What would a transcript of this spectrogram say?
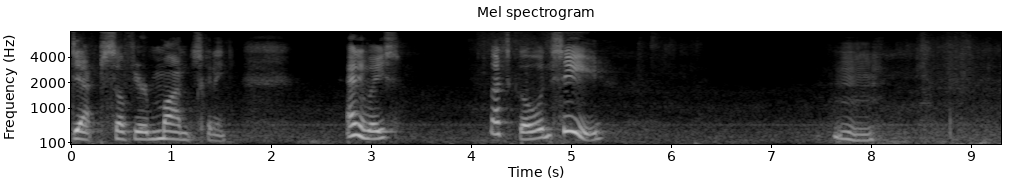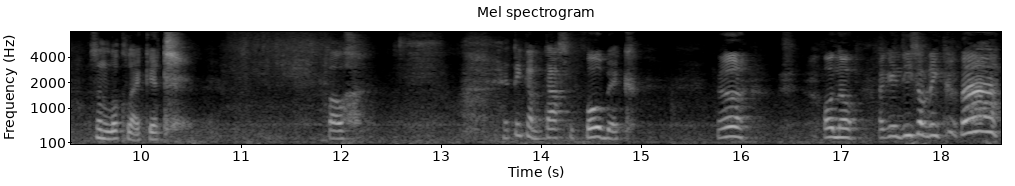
depths of your mind. Just kidding. Anyways, let's go and see. Hmm. Doesn't look like it. Well, I think I'm claustrophobic. Uh, oh no, I can see something. Ah!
